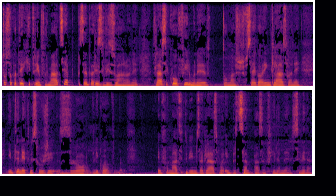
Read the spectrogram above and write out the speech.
to so pa te hitre informacije, predvsem pa res vizualno. Ne. Zlasti ko v filmu, ne, to imaš vse gor in glasba. Ne. Internet mi služi zelo veliko informacij, dobim za glasbo in predvsem pa za film, ne, seveda.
